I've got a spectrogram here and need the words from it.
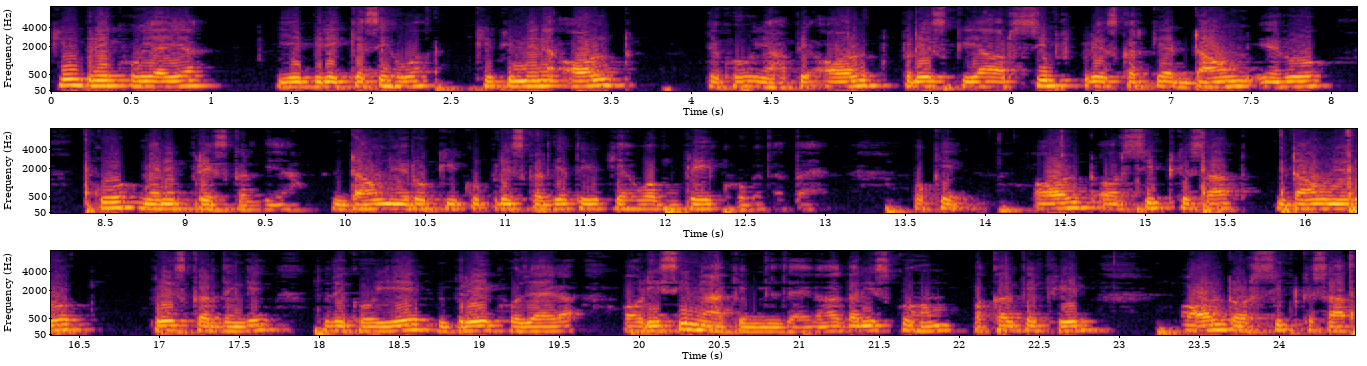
क्यों ब्रेक हो गया या ये ब्रेक कैसे हुआ? क्योंकि मैंने ऑल्ट देखो, यहाँ पे ऑल्ट प्रेस किया और शिफ्ट प्रेस करके डाउन एरो को मैंने प्रेस कर दिया। डाउन एरो की को प्रेस कर दिया तो ये क्या हुआ? ब्रेक हो जाता है। ओके। ऑल्ट और शिफ्ट के साथ डाउन एरो प्रेस कर देंगे तो देखो ये ब्रेक हो जाएगा और इसी में आके मिल जाएगा। अगर इसको हम पकड़ के फिर ऑल्ट और शिफ्ट के साथ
